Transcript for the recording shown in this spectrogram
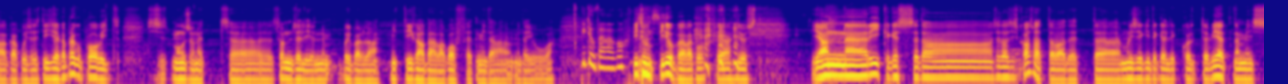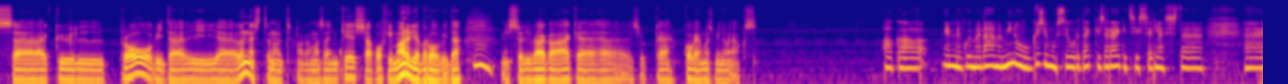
aga kui sa seda ise ka praegu proovid, siis ma usun, et äh, see on selline võib-olla mitte igapäevakohv, et mida, mida juua. pidupäevakohv. pidu, pidupäevakohv jah, just. ja on äh, riike, kes seda, seda siis kasvatavad, et äh, mul isegi tegelikult Vietnamis äh, küll proovida ei äh, õnnestunud, aga ma sain geisha kohvimarja proovida mm., mis oli väga äge äh, kogemus minu jaoks aga enne kui me läheme minu küsimuste juurde, äkki sa räägid siis sellest äh,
